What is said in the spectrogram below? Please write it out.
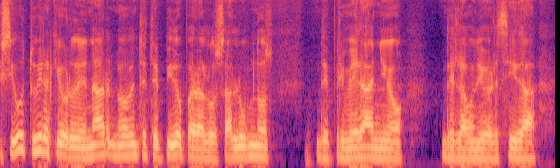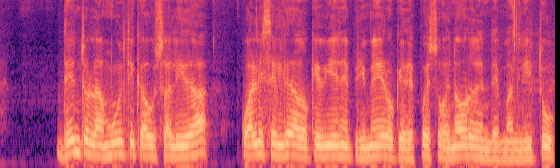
Si vos tuvieras que ordenar, nuevamente te pido para los alumnos de primer año de la universidad, dentro de la multicausalidad, ¿cuál es el grado que viene primero, que después o en orden de magnitud?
